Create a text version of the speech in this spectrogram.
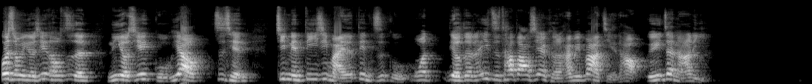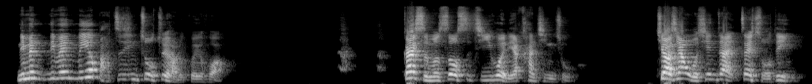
为什么有些投资人，你有些股票之前今年第一季买的电子股，我有的人一直套到现在，可能还没办法解套，原因在哪里？你们你们没有把资金做最好的规划，该什么时候是机会，你要看清楚。就好像我现在在锁定，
